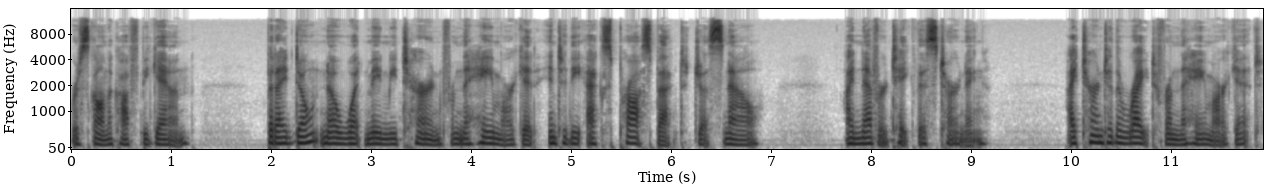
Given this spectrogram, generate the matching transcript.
Raskolnikov began, but I don't know what made me turn from the Haymarket into the X Prospect just now. I never take this turning. I turn to the right from the Haymarket,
